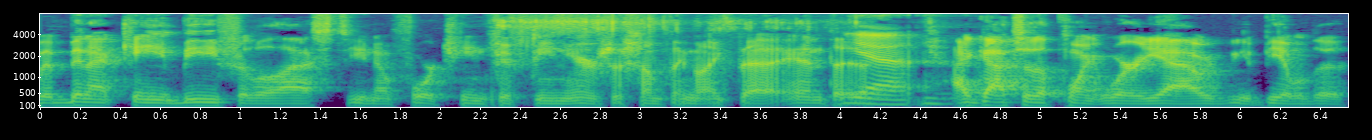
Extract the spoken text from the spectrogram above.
I've been at K and B for the last you know 14, 15 years or something like that, and uh, yeah. I got to the point where yeah I would be able to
